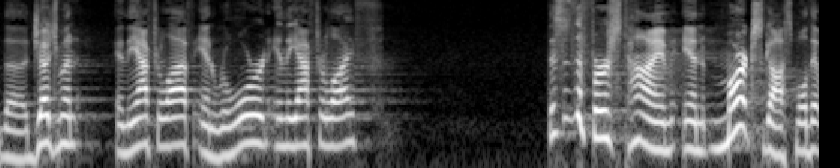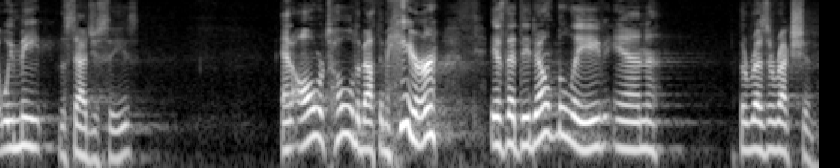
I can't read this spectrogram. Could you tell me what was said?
the judgment in the afterlife, in reward in the afterlife. This is the first time in Mark's gospel that we meet the Sadducees. And all we're told about them here is that they don't believe in the resurrection.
